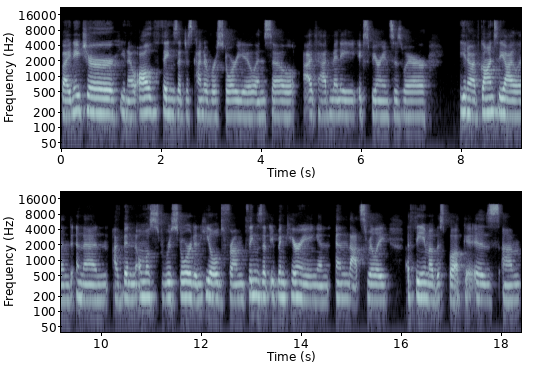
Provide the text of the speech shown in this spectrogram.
by nature you know all things that just kind of restore you. And so i've had many experiences where you know, I've gone to the island and then I've been almost restored and healed from things that you've been carrying. And, and that's really a theme of this book is um,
